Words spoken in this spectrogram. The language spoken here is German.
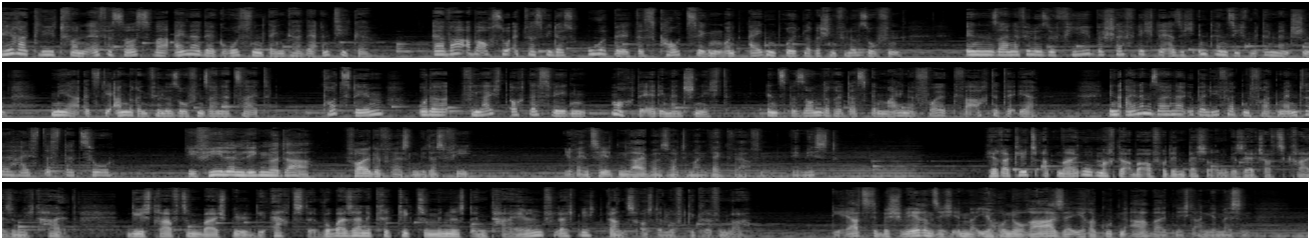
Heraklit von Ephesos war einer der großen Denker der Antike. Er war aber auch so etwas wie das Urbild des kauzigen und eigenbrötlerischen Philosophen. In seiner Philosophie beschäftigte er sich intensiv mit den Menschen, mehr als die anderen Philosophen seiner Zeit. Trotzdem, oder vielleicht auch deswegen, mochte er die Menschen nicht. Insbesondere das gemeine Volk verachtete er. In einem seiner überlieferten Fragmente heißt es dazu Die vielen liegen nur da, vollgefressen wie das Vieh. Ihre entseelten Leiber sollte man wegwerfen, wie Mist. Heraklits Abneigung machte aber auch vor den besseren Gesellschaftskreisen nicht Halt. Dies traf zum Beispiel die Ärzte, wobei seine Kritik zumindest in Teilen vielleicht nicht ganz aus der Luft gegriffen war. Die Ärzte beschweren sich immer, ihr Honorar sei ihrer guten Arbeit nicht angemessen.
